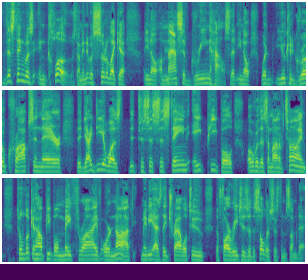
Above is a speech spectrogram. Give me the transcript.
this thing was enclosed. I mean, it was sort of like a, you know, a massive greenhouse that you know would you could grow crops in there. The, the idea was to sustain eight people over this amount of time to look at how people may thrive or not, maybe as they travel to the far reaches of the solar system someday.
